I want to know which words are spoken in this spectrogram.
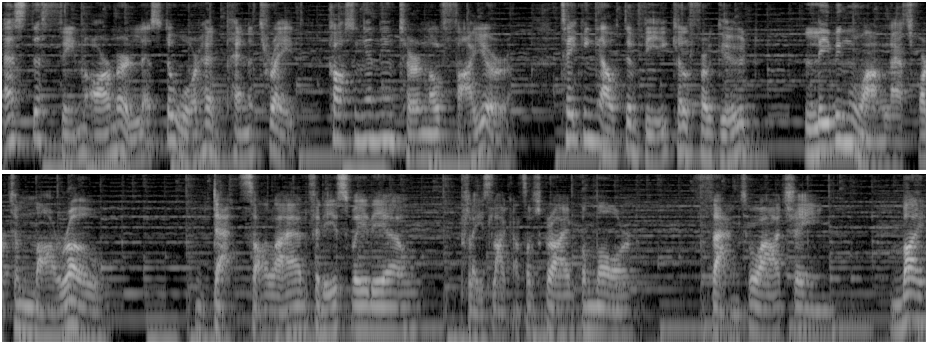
as the thin armor lets the warhead penetrate, causing an internal fire, taking out the vehicle for good, leaving one less for tomorrow. That's all I had for this video. Please like and subscribe for more. Thanks for watching. Bye.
